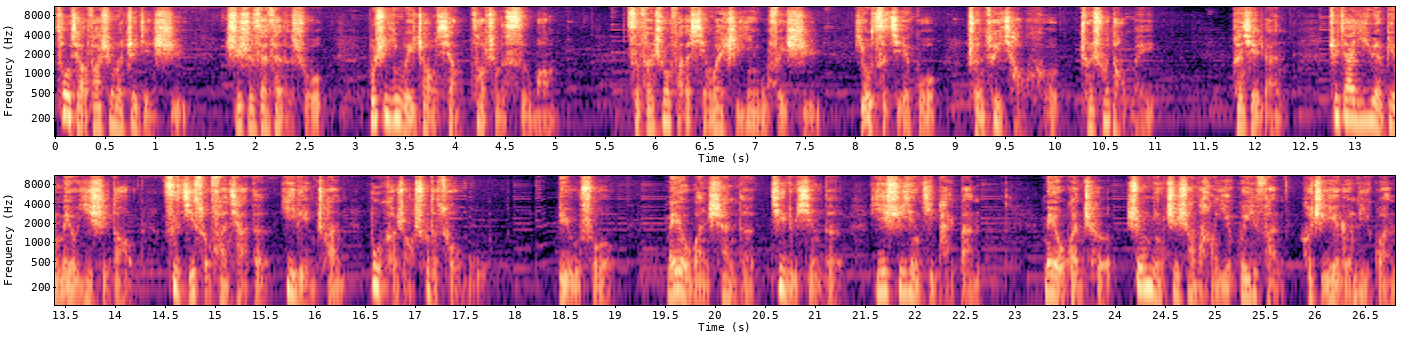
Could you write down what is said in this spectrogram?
凑巧发生了这件事，实实在在的说，不是因为照相造成的死亡。此番说法的弦外之音，无非是由此结果纯粹巧合，纯属倒霉。很显然，这家医院并没有意识到自己所犯下的一连串不可饶恕的错误，比如说，没有完善的纪律性的医师应急排班，没有贯彻生命至上的行业规范和职业伦理观。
